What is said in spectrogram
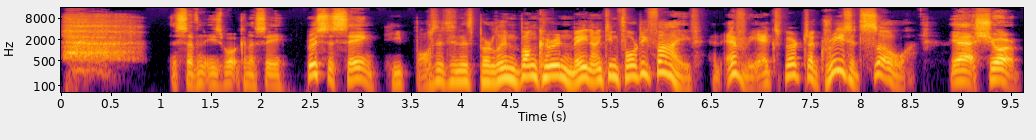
the 70s, what can I say? Bruce is saying, He bought it in his Berlin bunker in May 1945, and every expert agrees it's so. Yeah, sure,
